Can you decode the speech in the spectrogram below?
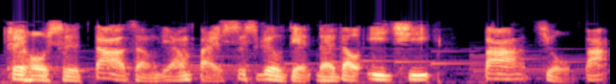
最后是大涨两百四十六点，来到一七八九八。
